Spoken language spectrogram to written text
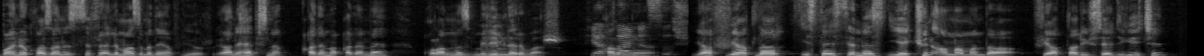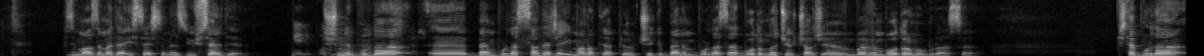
Banyo kazanı 0.50 malzemeden yapılıyor. Yani hepsine kademe kademe kullandığımız milimleri var. Fiyatlar nasıl? Ya fiyatlar ister istemez yekün anlamında fiyatlar yükseldiği için bizim malzeme de ister istemez yükseldi. Şimdi burada e, ben burada sadece imalat yapıyorum. Çünkü benim burada sadece Bodrum'da çünkü çalışıyorum. Evim, evim Bodrum'u burası. İşte burada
